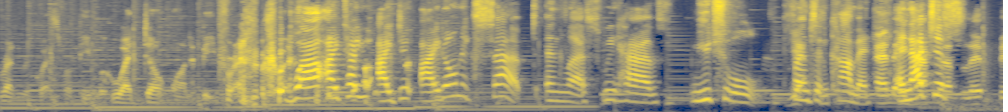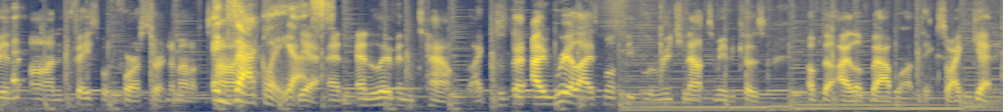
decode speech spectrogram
friend requests from people who I don't want to be friend requests. Well, I tell you, I do. I don't accept unless we have mutual friends Yes. in common, and, and not have to have just li- been on Facebook for a certain amount of time. exactly. Yes. Yeah, and, and live in town. Like I realize most people are reaching out to me because of the I Love Babylon thing, so I get it.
